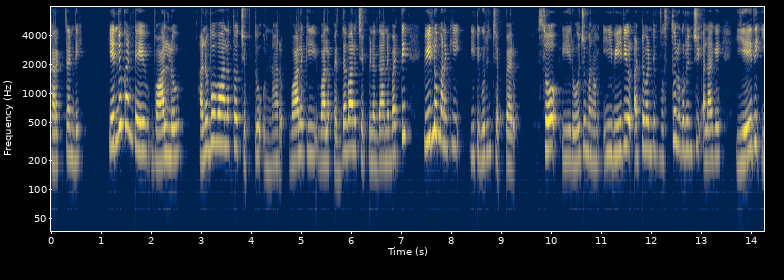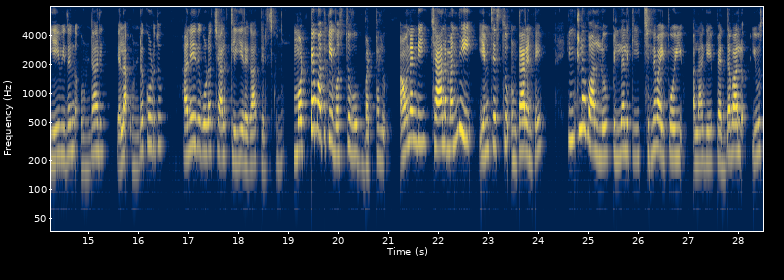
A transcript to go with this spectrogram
కరెక్ట్ అండి. ఎందుకంటే వాళ్ళు అనుభవాలతో చెప్తూ ఉన్నారు. వాళ్ళకి వాళ్ళ పెద్దవాళ్ళు చెప్పిన దాన్ని బట్టి వీళ్ళు మనకి వీటి గురించి చెప్పారు. సో ఈరోజు మనం ఈ వీడియో అటువంటి వస్తువుల గురించి అలాగే ఏది ఏ విధంగా ఉండాలి ఎలా ఉండకూడదు అనేది కూడా చాలా క్లియర్గా తెలుసుకుందాం. మొట్టమొదటి వస్తువు బట్టలు. అవునండి చాలామంది ఏం చేస్తూ ఉంటారంటే ఇంట్లో వాళ్ళు పిల్లలకి చిన్నవైపోయి అలాగే పెద్దవాళ్ళు యూజ్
